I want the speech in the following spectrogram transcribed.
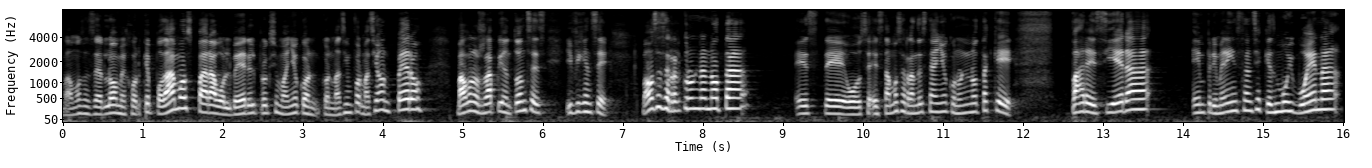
vamos a hacer lo mejor que podamos para volver el próximo año con, con más información. Pero vámonos rápido entonces. Y fíjense, vamos a cerrar con una nota. Este, o se- estamos cerrando este año con una nota que pareciera en primera instancia que es muy buena,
